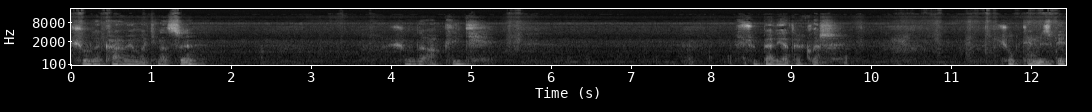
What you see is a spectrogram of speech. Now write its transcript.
Şurada kahve makinesi. Şurada aplik. Süper yataklar. Çok temiz bir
